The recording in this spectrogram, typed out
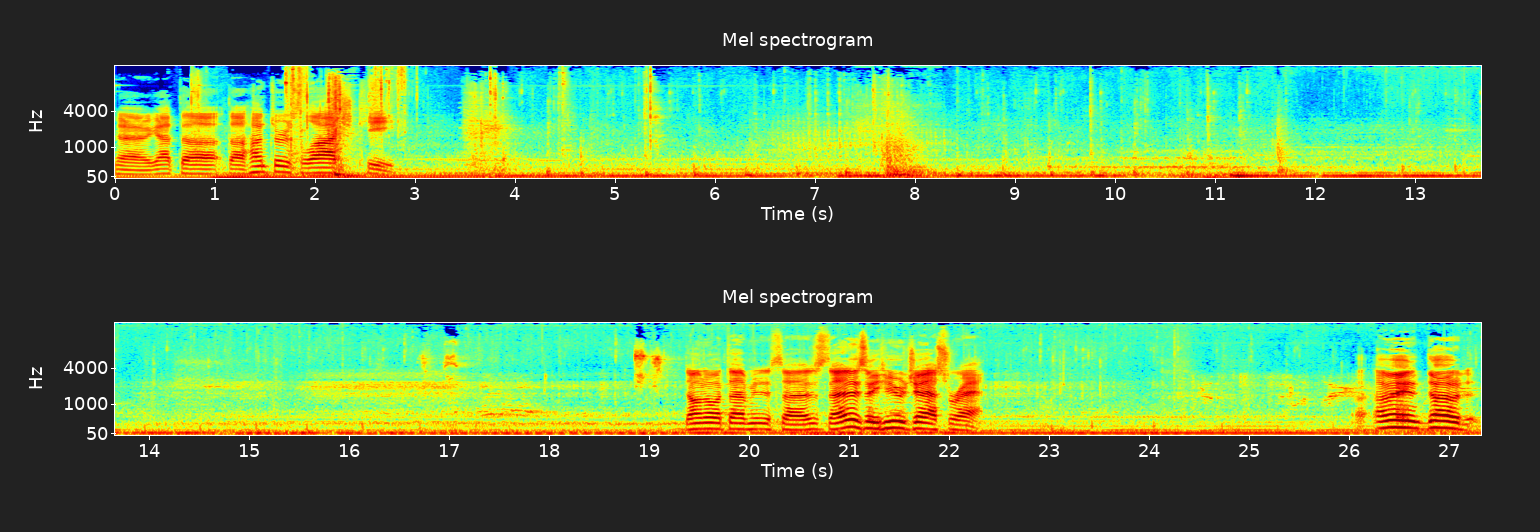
Yeah, we got the the Hunter's Lodge key. Don't know what that says. Uh, that is a huge ass rat. I mean, dude.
